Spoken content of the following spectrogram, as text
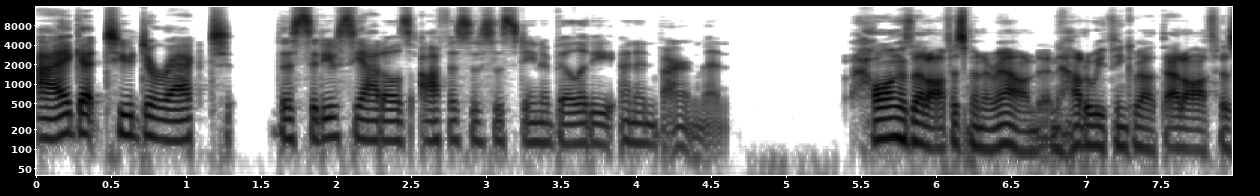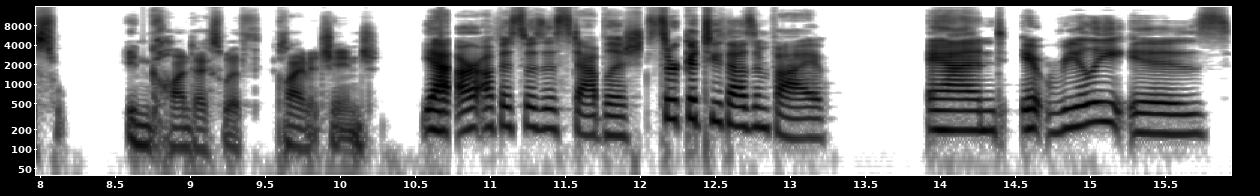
I get to direct the City of Seattle's Office of Sustainability and Environment. How long has that office been around? And how do we think about that office in context with climate change? Yeah, our office was established circa 2005. And it really is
